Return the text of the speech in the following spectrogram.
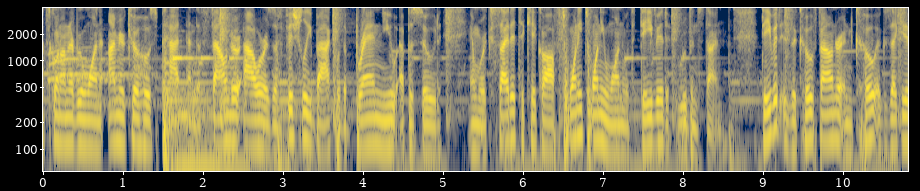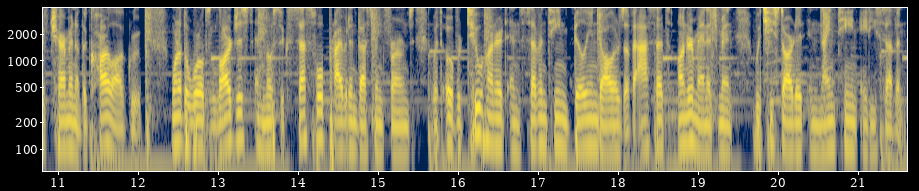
What's going on, everyone? I'm your co host, Pat, and the Founder Hour is officially back with a brand new episode, and we're excited to kick off 2021 with David Rubenstein. David is the co founder and co executive chairman of the Carlyle Group, one of the world's largest and most successful private investment firms with over $217 billion of assets under management, which he started in 1987.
